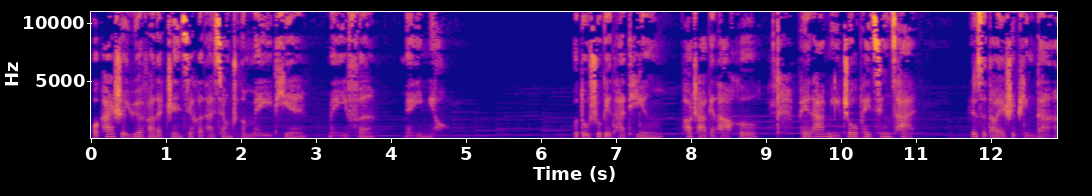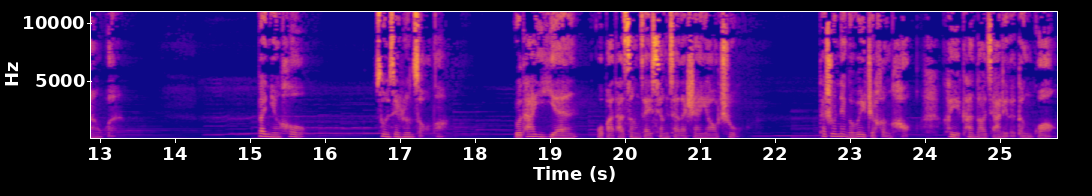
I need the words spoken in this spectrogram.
我开始越发的珍惜和他相处的每一天、每一分、每一秒。我读书给他听，泡茶给他喝，陪他米粥配青菜，日子倒也是平淡安稳。半年后，宋先生走了，如他遗言，我把他葬在乡下的山腰处。他说那个位置很好，可以看到家里的灯光。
